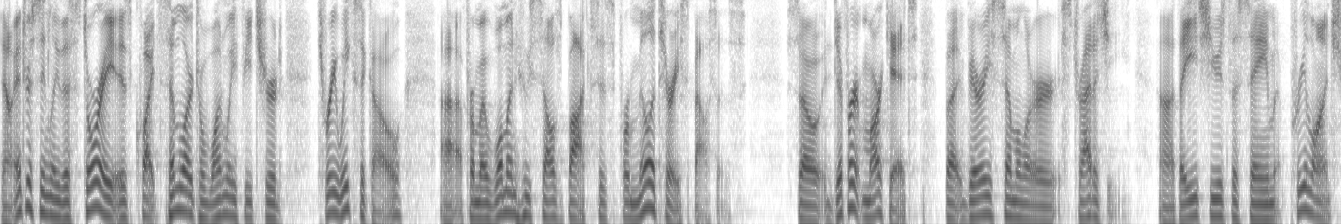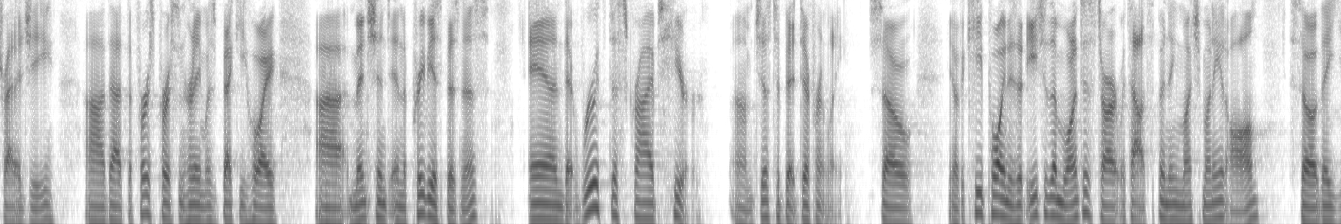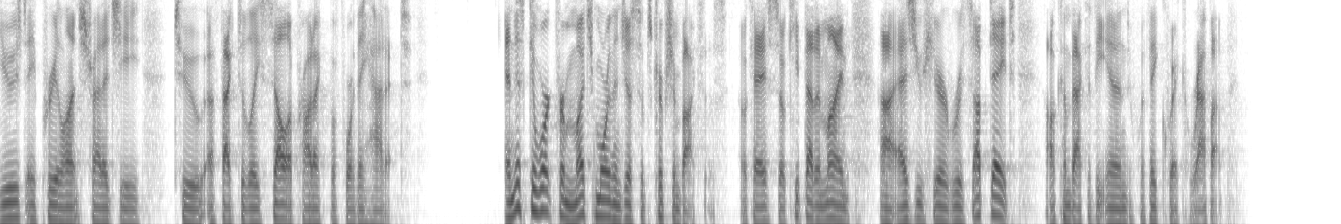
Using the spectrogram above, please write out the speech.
Now, interestingly, this story is quite similar to one we featured three weeks ago uh, from a woman who sells boxes for military spouses. So, different market, but very similar strategy. Uh, they each used the same pre launch strategy uh, that the first person, her name was Becky Hoy, uh, mentioned in the previous business, and that Ruth describes here um, just a bit differently. So, you know, the key point is that each of them wanted to start without spending much money at all. So they used a pre launch strategy to effectively sell a product before they had it. And this can work for much more than just subscription boxes. Okay, so keep that in mind uh, as you hear Ruth's update. I'll come back at the end with a quick wrap up.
